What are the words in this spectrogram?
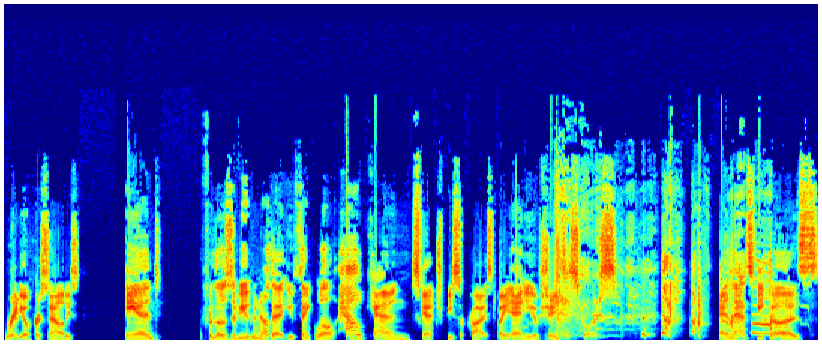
radio personalities. And for those of you who know that, you think, well, how can Sketch be surprised by any of Shades' scores? and that's because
